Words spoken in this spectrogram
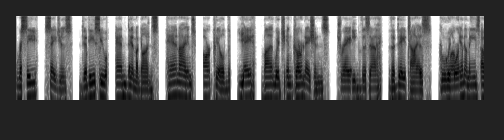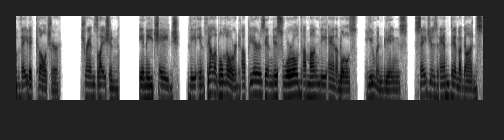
Rasi, sages, Divisu, and demigods, Hanayant, are killed, yea, by which incarnations, Traigvasa, the Deities, who are enemies of Vedic culture. Translation in each age, the infallible Lord appears in this world among the animals, human beings, sages, and demigods.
